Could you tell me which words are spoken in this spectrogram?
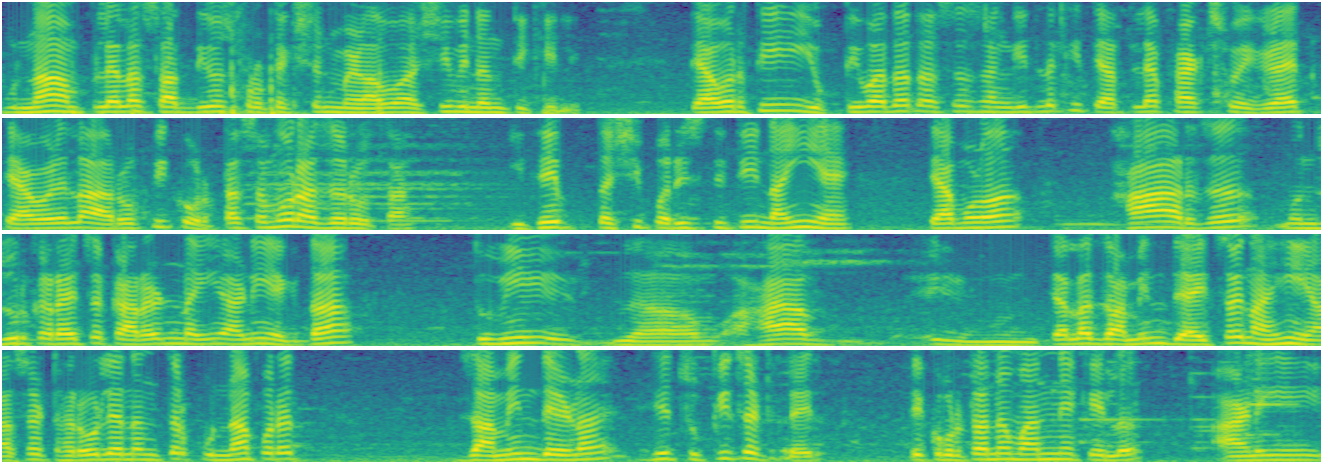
पुन्हा आपल्याला सात दिवस प्रोटेक्शन मिळावं अशी विनंती केली. त्यावरती युक्तिवादात असं सांगितलं की त्यातल्या फॅक्ट्स वेगळ्या आहेत. त्यावेळेला आरोपी कोर्टासमोर हजर होता. इथे तशी परिस्थिती नाही आहे त्यामुळं हा अर्ज मंजूर करायचं कारण नाही आणि एकदा तुम्ही हा त्याला जामीन द्यायचा नाही असं ठरवल्यानंतर पुन्हा परत जामीन देणं हे चुकीचं ठरेल. ते कोर्टानं मान्य केलं आणि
